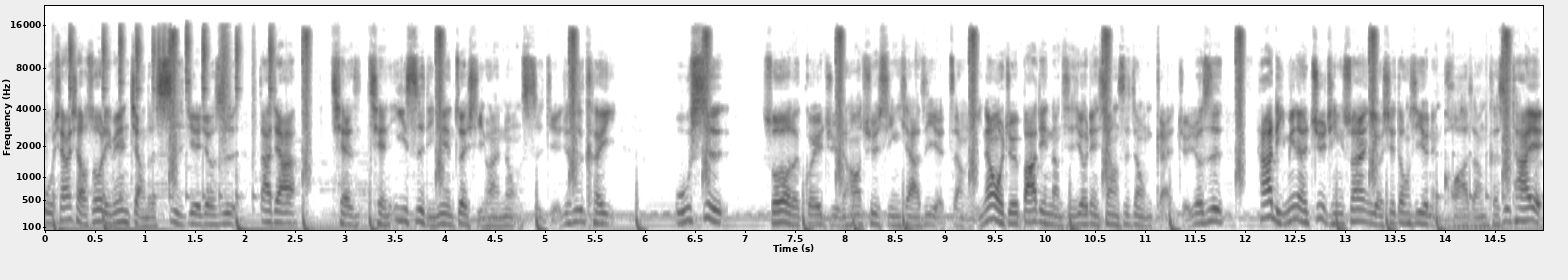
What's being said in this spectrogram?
武侠小说里面讲的世界，就是大家潜潜意识里面最喜欢的那种世界，就是可以无视所有的规矩，然后去行侠自己的仗义。那我觉得八点档其实有点像是这种感觉，就是它里面的剧情虽然有些东西有点夸张，可是它也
